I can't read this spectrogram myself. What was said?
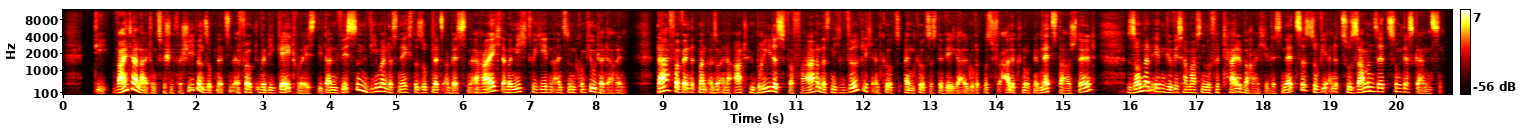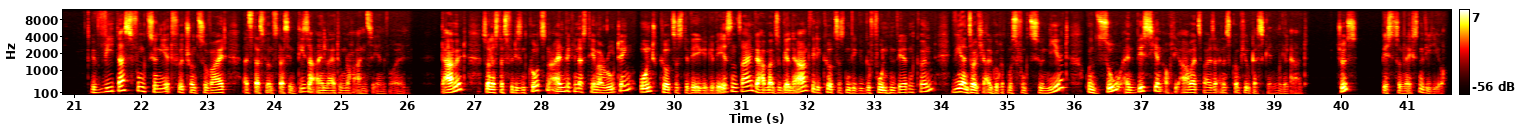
Die Weiterleitung zwischen verschiedenen Subnetzen erfolgt über die Gateways, die dann wissen, wie man das nächste Subnetz am besten erreicht, aber nicht für jeden einzelnen Computer darin. Da verwendet man also eine Art hybrides Verfahren, das nicht wirklich ein, kürz einen kürzeste Wege-Algorithmus für alle Knoten im Netz darstellt, sondern eben gewissermaßen nur für Teilbereiche des Netzes sowie eine Zusammensetzung des Ganzen. Wie das funktioniert, führt schon zu weit, als dass wir uns das in dieser Einleitung noch ansehen wollen. Damit soll es das für diesen kurzen Einblick in das Thema Routing und kürzeste Wege gewesen sein. Wir haben also gelernt, wie die kürzesten Wege gefunden werden können, wie ein solcher Algorithmus funktioniert und so ein bisschen auch die Arbeitsweise eines Computers kennengelernt. Tschüss, bis zum nächsten Video.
